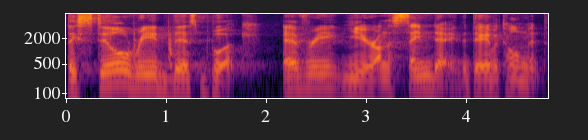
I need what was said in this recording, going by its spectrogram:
They still read this book every year on the same day, the Day of Atonement,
